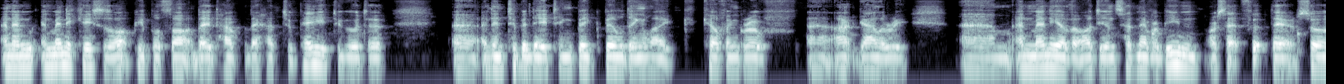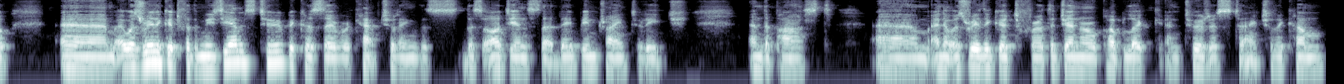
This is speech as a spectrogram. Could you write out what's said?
And in, in many cases, a lot of people thought they'd have they had to pay to go to uh, an intimidating big building like Kelvingrove uh, Art Gallery um, and many of the audience had never been or set foot there. So um, it was really good for the museums too because they were capturing this this audience that they've been trying to reach in the past. Um, and it was really good for the general public and tourists to actually come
